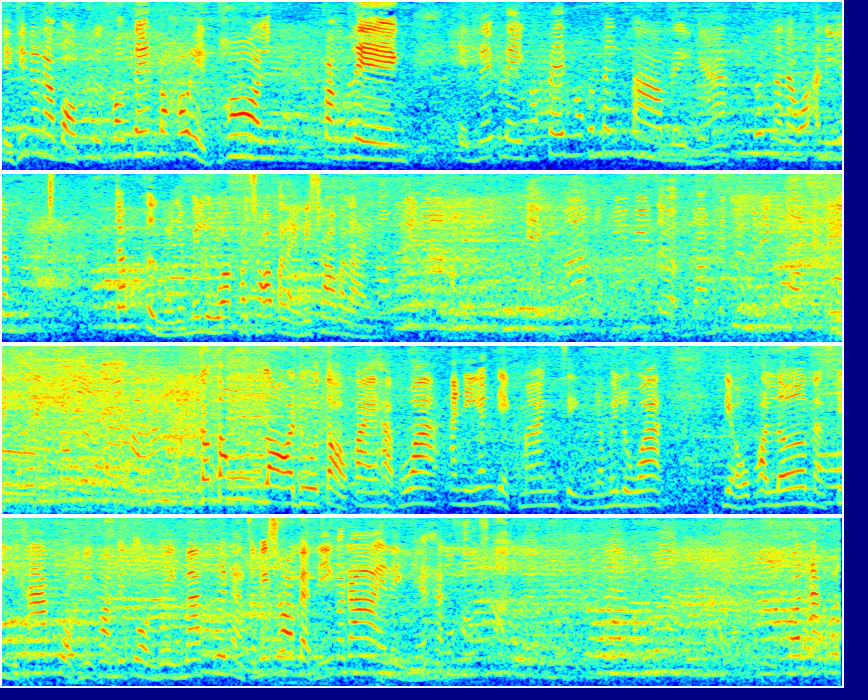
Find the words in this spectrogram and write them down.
อย่างที่นานาบอกคือเขาเต้นเพราะเขาเห็นพ่อฟังเพลง ห็นในเพลงเขาเต้นเขาก็เต้นตามอะไรอย่างเงี้ยก็นานาว่าอันนี้ยังก้ากึ่งอะยังไม่รู้ว่าเขาชอบอะไรไม่ชอบอะไรเก่งมากกว่าพี่พี่จะแบบดันให้เพื่อนไม่ได้คลอดเองอะไรอย่างเงี้ยก็ต้องรอดูต่อไปค่ะ เพราะว่าอันนี้ยังเด็กมากจริงๆยังไม่รู้ว่าเดี๋ยวพอเริ่มอะสี่ห้าขวบมีความเป็นตัวของตัวเองมากขึ้น อาจจะไม่ชอบแบบนี้ก็ได้อะไรอย่างเงี้ยค่ะเพราะถ้าเขา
